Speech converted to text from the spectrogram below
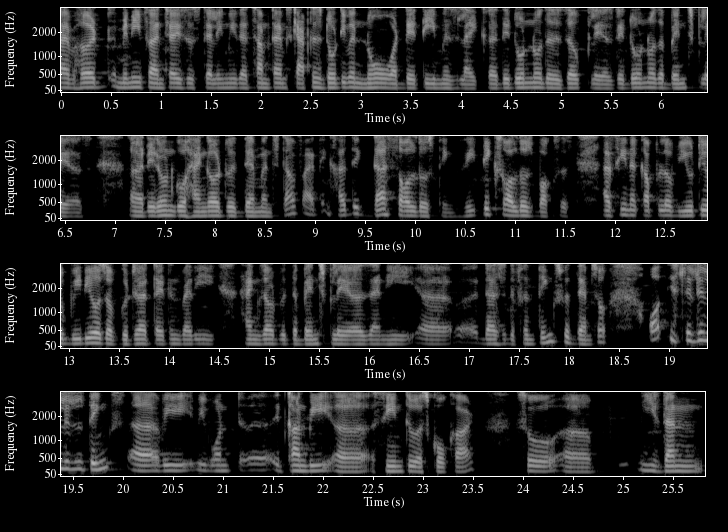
I've heard many franchises telling me that sometimes captains don't even know what their team is like. Uh, they don't know the reserve players, they don't know the bench players, uh, they don't go hang out with them and stuff. I think Hardik does all those things. He ticks all those boxes. I've seen a couple of YouTube videos of Gujarat Titan where he hangs out with the bench players and he uh, does different things with them. So all these little little things uh, we we want uh, it can't be seen to a scorecard. So he's done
